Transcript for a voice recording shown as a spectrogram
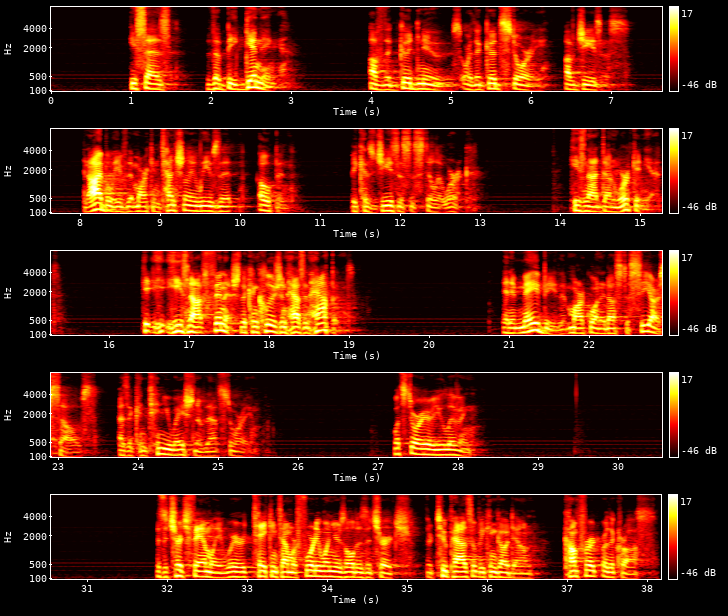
He says the beginning of the good news or the good story of Jesus. And I believe that Mark intentionally leaves it open because Jesus is still at work. He's not done working yet. He, he's not finished. The conclusion hasn't happened. And it may be that Mark wanted us to see ourselves as a continuation of that story. What story are you living? As a church family, we're taking time. We're 41 years old as a church. There are two paths that we can go down comfort or the cross.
